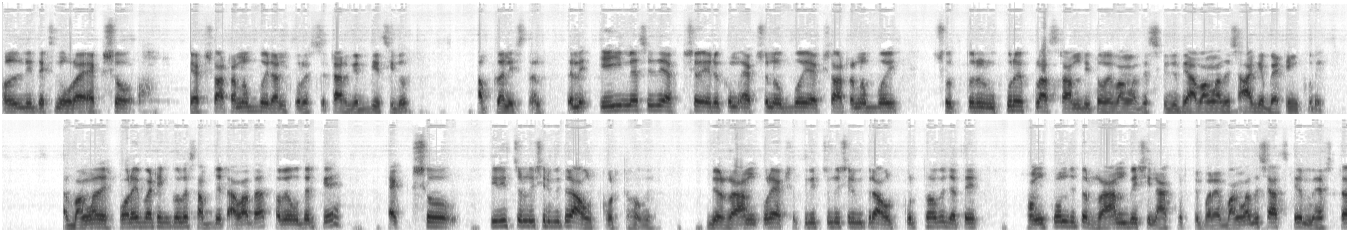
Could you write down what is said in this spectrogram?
অলরেডি দেখছেন ওরা একশো একশো আটানব্বই রান করেছে টার্গেট দিয়েছিল আফগানিস্তান। তাহলে এই ম্যাচে যে একশো, এরকম একশো নব্বই, একশো আটানব্বই সত্তরের উপরে প্লাস রান দিতে হবে বাংলাদেশকে, যদি বাংলাদেশ আগে ব্যাটিং করে। আর বাংলাদেশ পরে ব্যাটিং করলে সাবজেক্ট আলাদা, তবে ওদেরকে একশো তিরিশ চল্লিশের ভিতরে আউট করতে হবে। রান করে একশো তিরিশ চল্লিশের ভিতরে আউট করতে হবে, যাতে হংকং যাতে রান বেশি না করতে পারে। বাংলাদেশে আজকের ম্যাচটা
